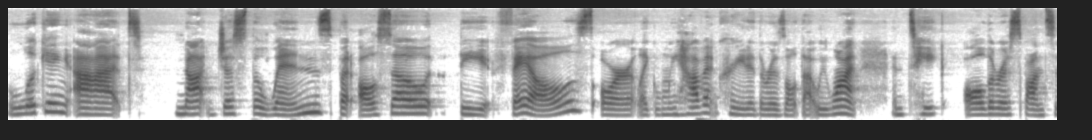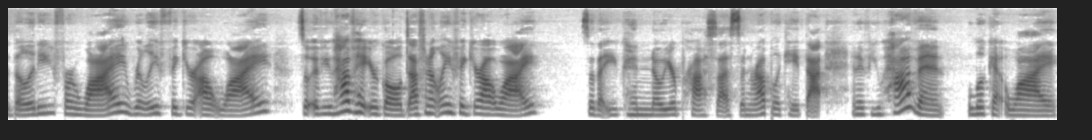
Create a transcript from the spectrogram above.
looking at not just the wins, but also the fails or like when we haven't created the result that we want and take all the responsibility for why, really figure out why. So if you have hit your goal, definitely figure out why so that you can know your process and replicate that. And if you haven't, look at why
